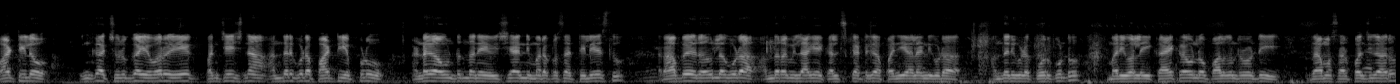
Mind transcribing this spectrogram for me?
పార్టీలో ఇంకా చురుగ్గా ఎవరు ఏ పని చేసినా అందరికీ కూడా పార్టీ ఎప్పుడు అండగా ఉంటుందనే విషయాన్ని మరొకసారి తెలియజేస్తూ రాబోయే రోజుల్లో కూడా అందరం ఇలాగే కలిసికట్టుగా పనిచేయాలని కూడా అందరినీ కూడా కోరుకుంటూ మరి వాళ్ళ ఈ కార్యక్రమంలో పాల్గొన్నటువంటి గ్రామ సర్పంచ్ గారు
